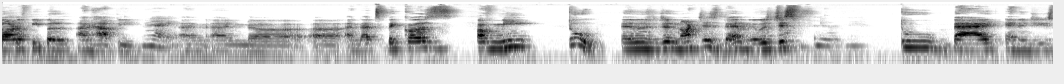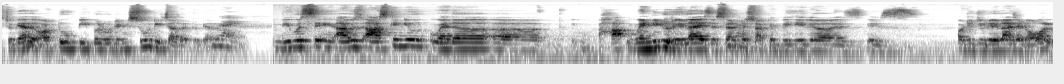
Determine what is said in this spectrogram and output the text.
lot of people unhappy Right. and and uh, uh, and that's because of me too it was not just them it was just Absolutely. two bad energies together or two people who didn't suit each other together Right. We were saying i was asking you whether uh, how, when did you realize the self-destructive behavior is is or did you realize at all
